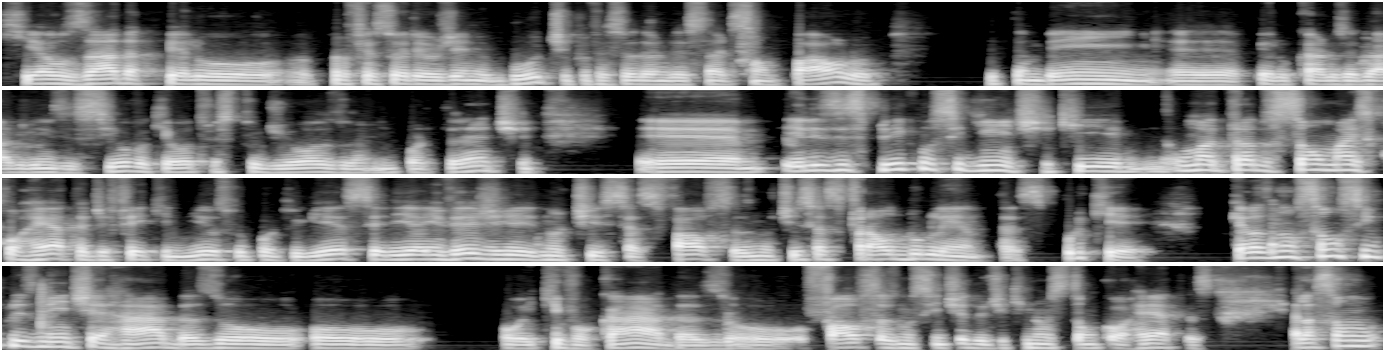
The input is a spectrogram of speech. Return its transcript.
que é usada pelo professor Eugênio Butti, professor da Universidade de São Paulo, e também é, pelo Carlos Eduardo Lins e Silva, que é outro estudioso importante, é, eles explicam o seguinte, que uma tradução mais correta de fake news para o português seria, em vez de notícias falsas, notícias fraudulentas. Por quê? Porque elas não são simplesmente erradas ou, ou, ou equivocadas ou falsas no sentido de que não estão corretas. Elas são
